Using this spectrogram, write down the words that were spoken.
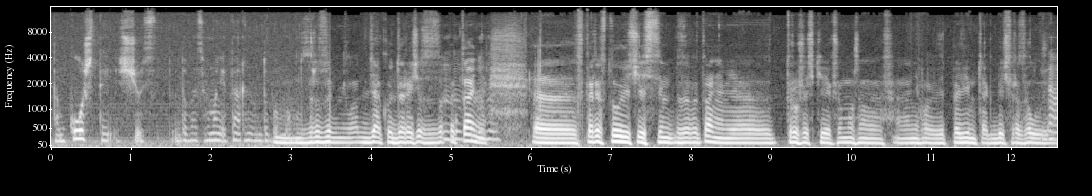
там кошти, щось до вас гуманітарну допомогу. Зрозуміло. Дякую, до речі, за запитання. Е, Скористуючись цим запитанням, я трошечки, якщо можна, на нього відповім так більш розгалужено.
